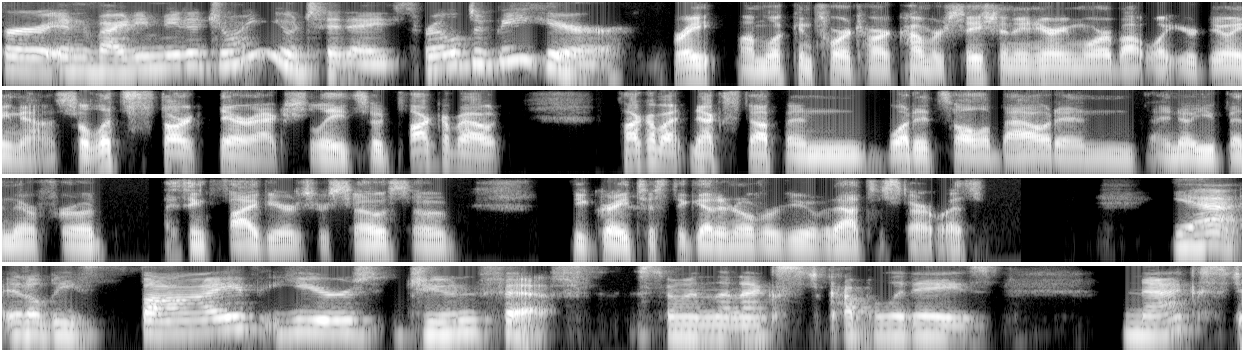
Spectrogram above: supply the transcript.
for inviting me to join you today. Thrilled to be here. Great. I'm looking forward to our conversation and hearing more about what you're doing now. So let's start there actually. So talk about talk about NextUp and what it's all about. And I know you've been there for I think five years or so. So be great just to get an overview of that to start with. Yeah, it'll be five years, June 5th. So, in the next couple of days. Next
